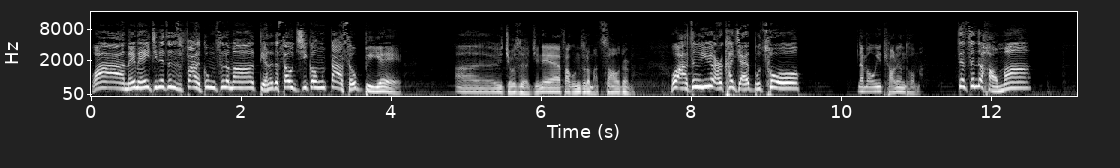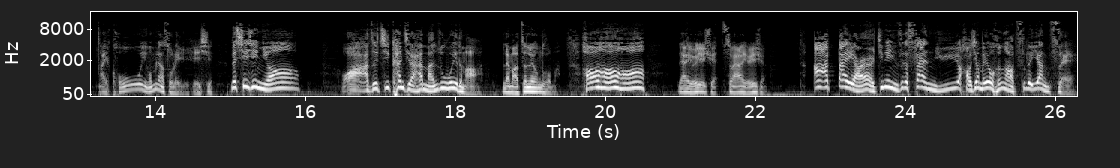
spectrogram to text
哇，梅梅今天真的是发了工资了吗？点了个烧鸡公，大手笔哎！啊，就是今天发工资了嘛，吃好点嘛。哇，这个鱼儿看起来不错哦，那么我给你调两坨嘛，这真的好吗？哎，可以，我们俩说那些，那谢谢你哦。哇，这鸡看起来还蛮入味的嘛，来嘛，整两坨嘛。好，好，好，然后又一选，吃完了又一选。阿黛尔，今天你这个鳝鱼好像没有很好吃的样子哎。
